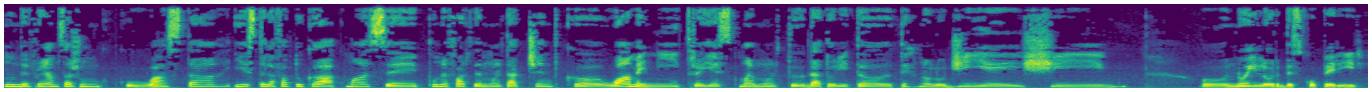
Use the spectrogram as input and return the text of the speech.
unde vroiam să ajung cu asta este la faptul că acum se pune foarte mult accent că oamenii trăiesc mai mult datorită tehnologiei și uh, noilor descoperiri.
